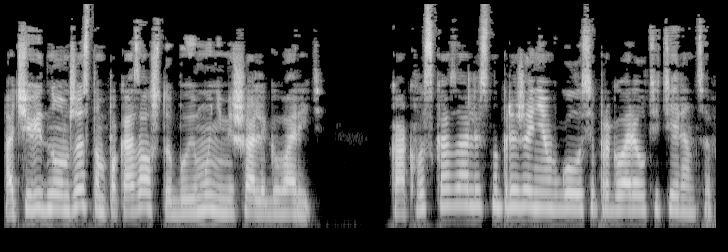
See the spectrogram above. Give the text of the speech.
Очевидно, он жестом показал, чтобы ему не мешали говорить. «Как вы сказали?» — с напряжением в голосе проговорил Тетеренцев.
